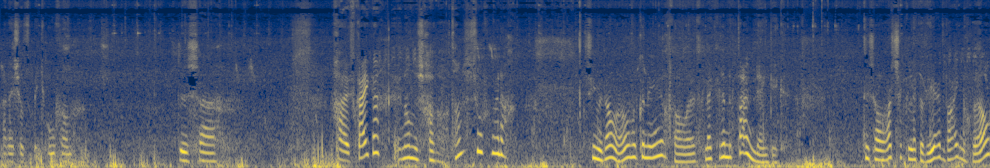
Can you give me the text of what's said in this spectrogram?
Daar is altijd een beetje moe van. Dus uh, ga even kijken. En anders gaan we wat anders doen vanmiddag. Zien we dan wel. We kunnen in ieder geval even lekker in de tuin, denk ik. Het is al hartstikke lekker weer. Het waait nog wel.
